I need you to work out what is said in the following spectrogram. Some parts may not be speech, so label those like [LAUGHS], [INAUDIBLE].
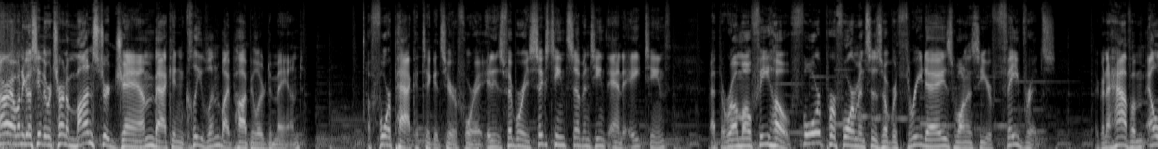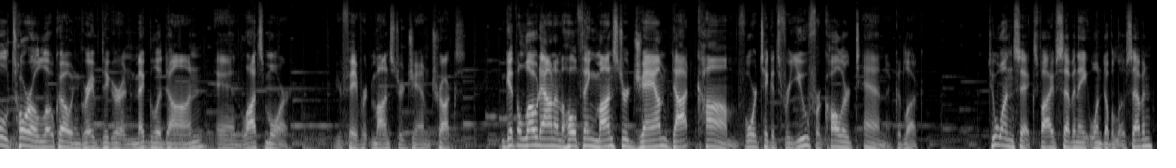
All right, I want to go see the return of Monster Jam back in Cleveland by popular demand. A four pack of tickets here for it. It is February 16th, 17th, and 18th at the Romo Fijo. Four performances over three days. Want to see your favorites? They're going to have them El Toro Loco and Gravedigger and Megalodon and lots more of your favorite Monster Jam trucks. Get the lowdown on the whole thing, monsterjam.com. Four tickets for you for caller 10. Good luck. 216 578 1007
